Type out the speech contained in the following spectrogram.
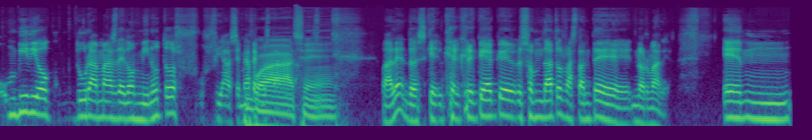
un vídeo dura más de dos minutos, se me hace Buah, sí. ¿Vale? Entonces, creo que son datos bastante normales. Em,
